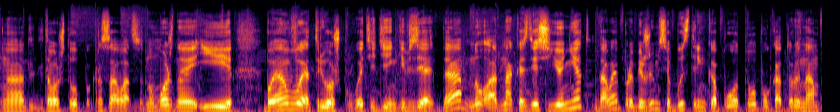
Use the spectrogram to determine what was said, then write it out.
э, для того, чтобы покрасоваться, ну, можно и BMW трешку в эти деньги взять, да, ну, однако здесь ее нет. Давай пробежимся быстренько по топу, который нам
